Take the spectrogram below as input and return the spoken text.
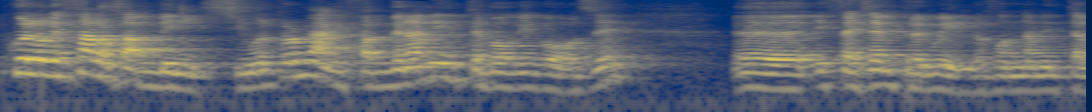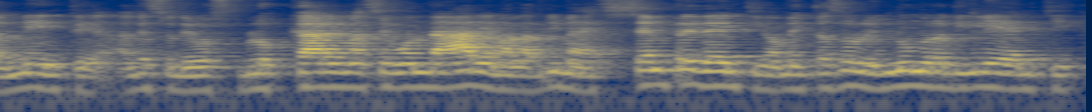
quello che fa lo fa benissimo, il problema è che fa veramente poche cose eh, e fai sempre quello fondamentalmente. Adesso devo sbloccare una seconda area, ma la prima è sempre identica, aumenta solo il numero di clienti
